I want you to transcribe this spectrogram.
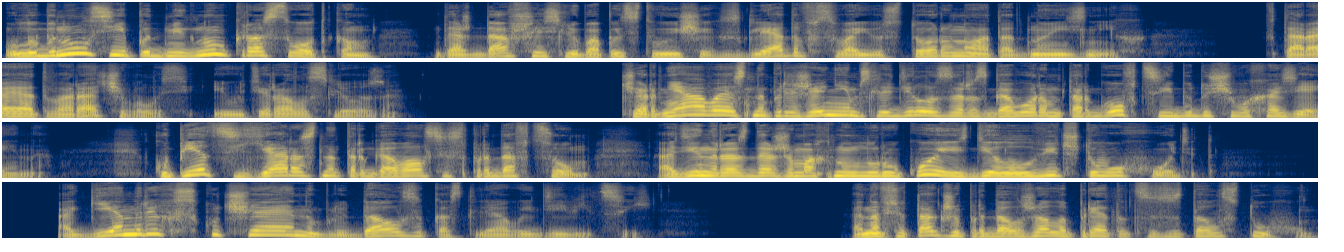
улыбнулся и подмигнул красоткам, дождавшись любопытствующих взглядов в свою сторону от одной из них. Вторая отворачивалась и утирала слезы. Чернявая с напряжением следила за разговором торговца и будущего хозяина. Купец яростно торговался с продавцом, один раз даже махнул рукой и сделал вид, что уходит. А Генрих, скучая, наблюдал за костлявой девицей. Она все так же продолжала прятаться за толстуху.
